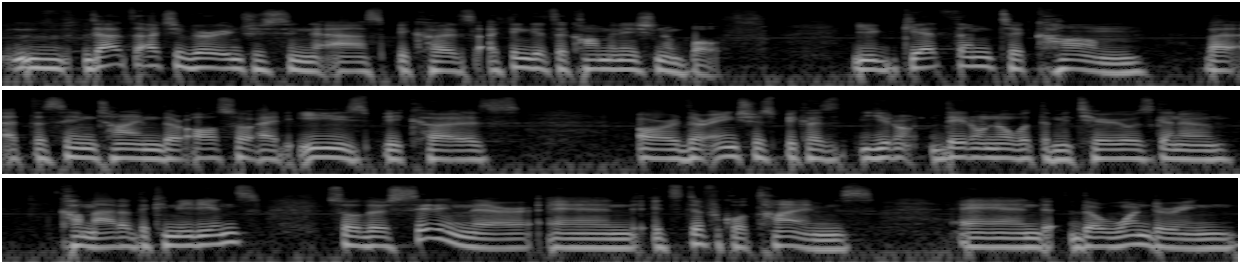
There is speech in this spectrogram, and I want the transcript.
That's actually very interesting to ask because I think it's a combination of both. You get them to come but at the same time they're also at ease because or they're anxious because you don't they don't know what the material is going to come out of the comedians. So they're sitting there and it's difficult times and they're wondering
